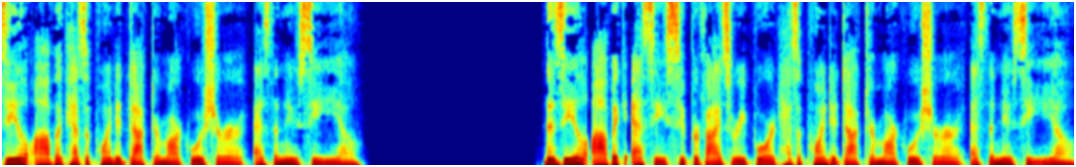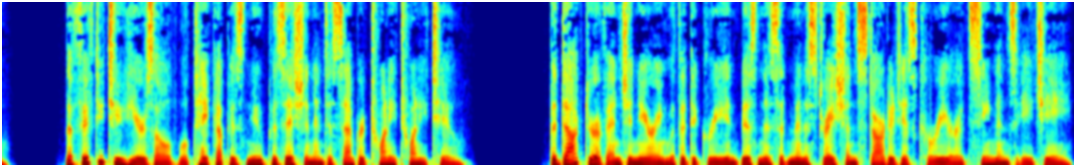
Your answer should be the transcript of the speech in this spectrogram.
Ziehl-Abegg has appointed Dr. Marc Wucherer as the new CEO. The Ziehl-Abegg SE Supervisory Board has appointed Dr. Marc Wucherer as the new CEO. The 52 years old will take up his new position in December 2022. The Doctor of Engineering with a degree in Business Administration started his career at Siemens AG.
